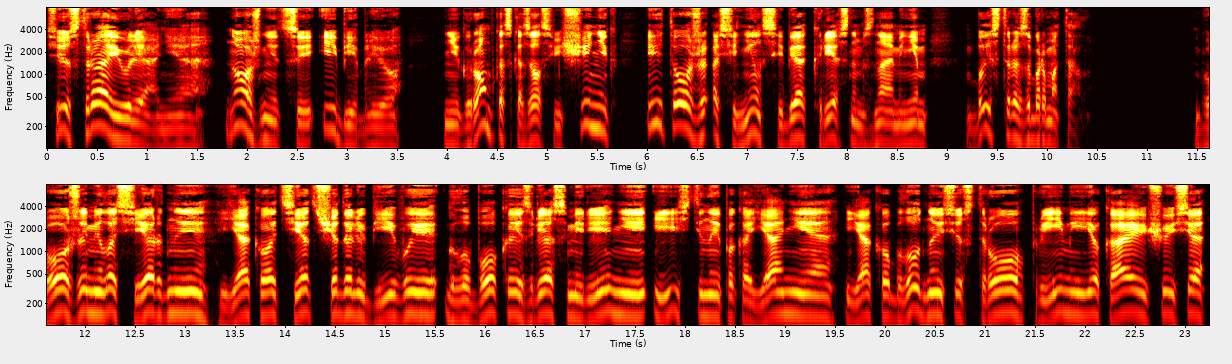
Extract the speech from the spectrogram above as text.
«Сестра Юлиания, ножницы и Библию», — негромко сказал священник и тоже осенил себя крестным знаменем, быстро забормотал. Боже милосердный, яко Отец щедолюбивый, глубокое зря смирение и истинное покаяние, яко блудную сестру, прими ее кающуюся,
